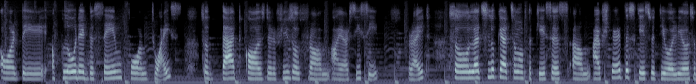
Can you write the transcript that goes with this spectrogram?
or they uploaded the same form twice. So that caused a refusal from ircc right? So let's look at some of the cases. Um, i've shared this case with you earlier. So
